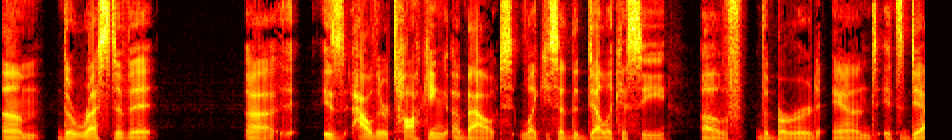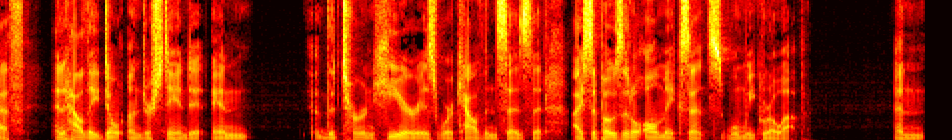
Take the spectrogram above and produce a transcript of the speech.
Um, the rest of it uh, is how they're talking about, like you said, the delicacy of the bird and its death, and how they don't understand it. And the turn here is where Calvin says that I suppose it'll all make sense when we grow up. And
